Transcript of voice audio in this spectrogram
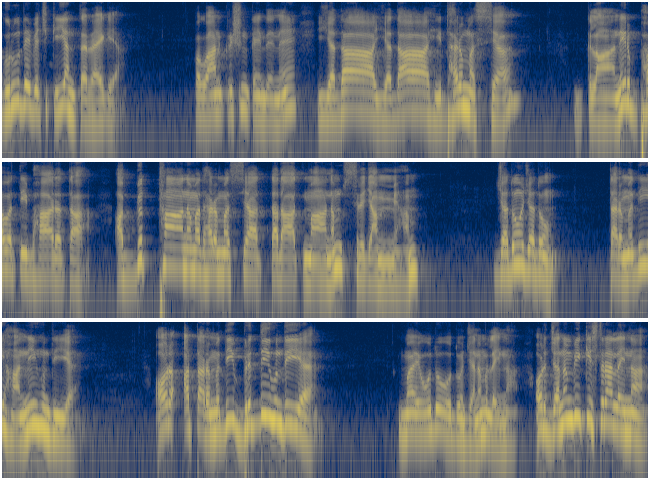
ਗੁਰੂ ਦੇ ਵਿੱਚ ਕੀ ਅੰਤਰ ਰਹਿ ਗਿਆ ਭਗਵਾਨ ਕ੍ਰਿਸ਼ਨ ਕਹਿੰਦੇ ਨੇ ਯਦਾ ਯਦਾ ਹੀ ਧਰਮस्य ग्लानिर्भवति भारत अभ्युत्थानमधर्मस्य तदात्मानं सृजाम्यहम् ਜਦੋਂ ਜਦੋਂ ਧਰਮ ਦੀ ਹਾਨੀ ਹੁੰਦੀ ਹੈ ਔਰ ਅਧਰਮ ਦੀ ਵ੍ਰਿद्धੀ ਹੁੰਦੀ ਹੈ ਮੈਂ ਉਦੋਂ ਉਦੋਂ ਜਨਮ ਲੈਣਾ ਔਰ ਜਨਮ ਵੀ ਕਿਸ ਤਰ੍ਹਾਂ ਲੈਣਾ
